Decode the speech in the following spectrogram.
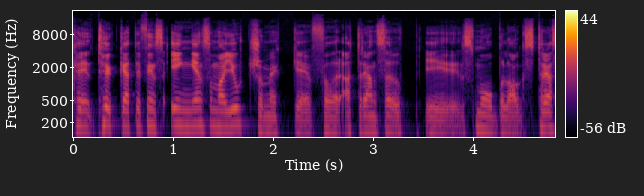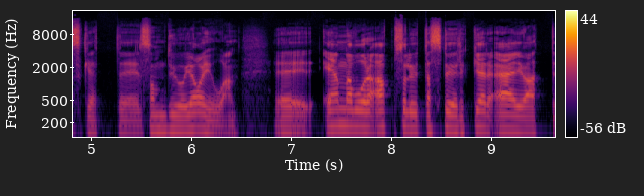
kan tycka att det finns ingen som har gjort så mycket för att rensa upp i småbolagsträsket eh, som du och jag Johan. Eh, en av våra absoluta styrkor är ju att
